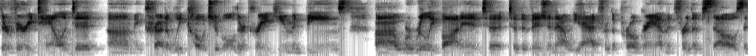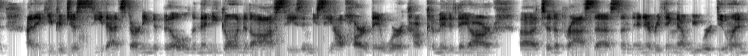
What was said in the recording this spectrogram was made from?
they're very talented, um, incredibly coachable. They're great human beings. Uh, we're really bought into to the vision that we had for the program and for themselves. And I think you could just see that starting to build. And then you go into the off season, you see how hard they work, how committed they are uh, to the process and, and everything that we were doing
